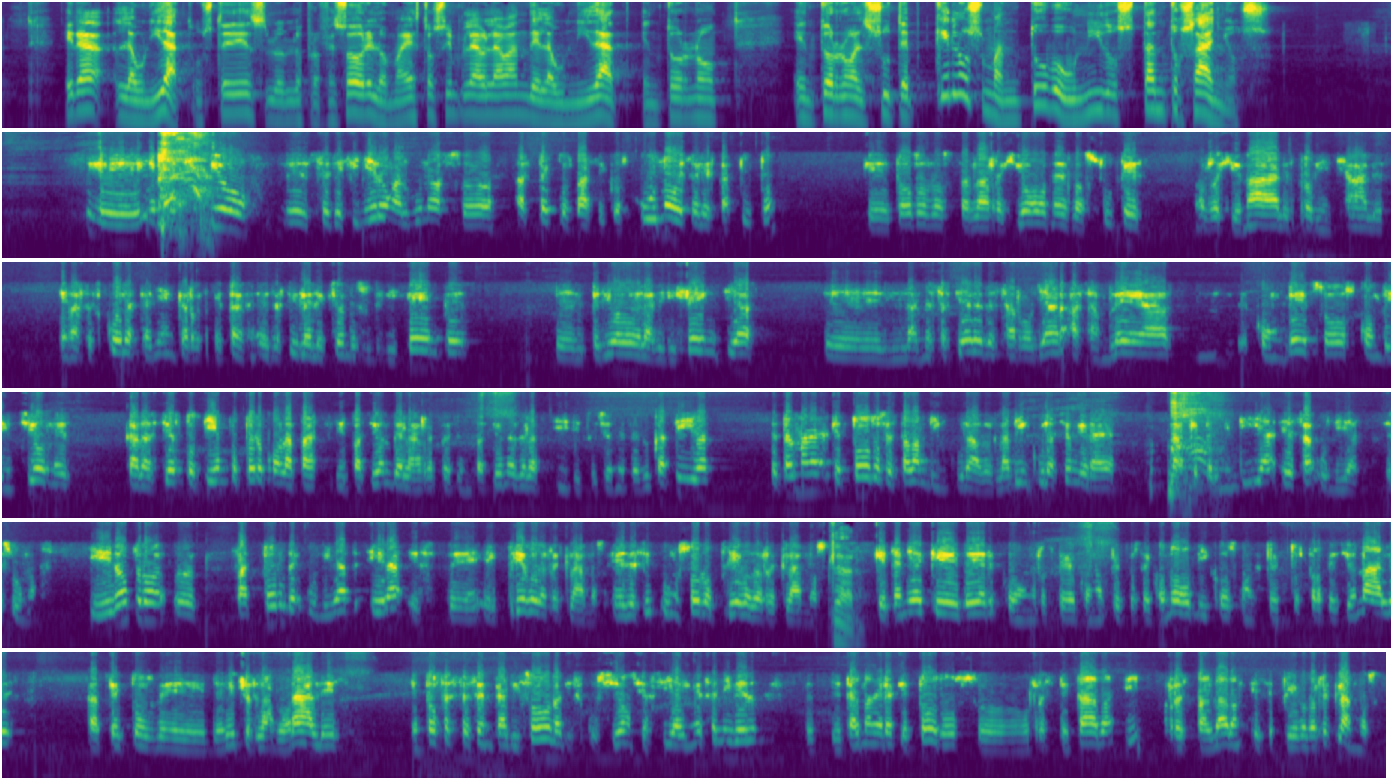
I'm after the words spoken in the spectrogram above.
era la unidad. Ustedes, los, profesores, los maestros, siempre hablaban de la unidad en torno en torno al SUTEP. ¿Qué los mantuvo unidos tantos años? Eh, en principio eh, se definieron algunos uh, aspectos básicos. Uno es el estatuto, que todas las regiones, los SUTEP regionales, provinciales, en las escuelas tenían que respetar, es decir, la elección de sus dirigentes, el periodo de las dirigencias, eh, la necesidad de desarrollar asambleas, congresos, convenciones cada cierto tiempo, pero con la participación de las representaciones de las instituciones educativas, de tal manera que todos estaban vinculados. La vinculación era la que permitía esa unidad, es uno. Y el otro eh, factor de unidad era este el pliego de reclamos, es decir, un solo pliego de reclamos, que tenía que ver con, con aspectos económicos, con aspectos profesionales, aspectos de derechos laborales. Entonces se centralizó la discusión, se hacía en ese nivel, de, tal manera que todos respetaban y respaldaban ese pliego de reclamos.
